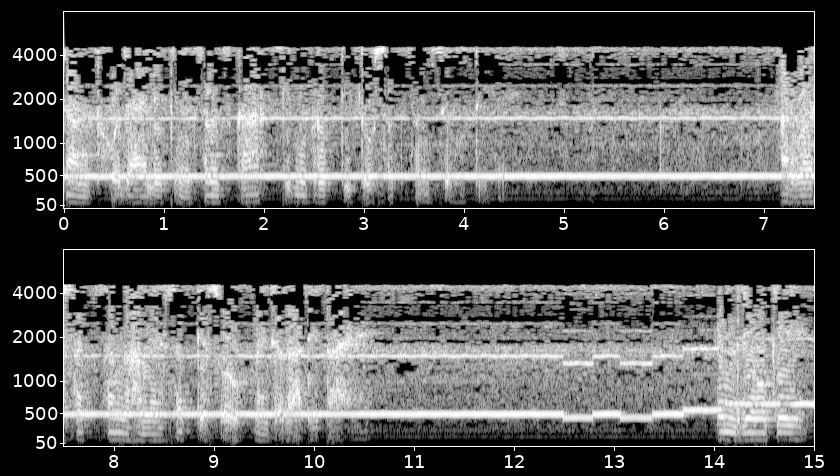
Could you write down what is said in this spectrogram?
शांत हो जाए, लेकिन संस्कार की निवृत्ति तो सत्संग से होती है। और वह सत्संग हमें सत्य स्वरूप में जगा देता है। इंद्रियों के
